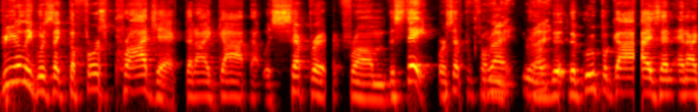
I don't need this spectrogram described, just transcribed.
Beer League was like the first project that I got that was separate from the state or separate from right, you know, right. the, the group of guys. And, and I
